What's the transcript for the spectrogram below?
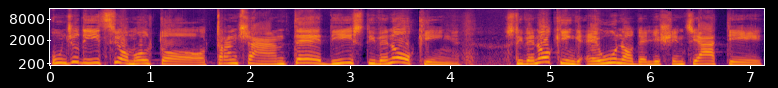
un giudizio molto tranciante di Stephen Hawking. Stephen Hawking è uno degli scienziati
